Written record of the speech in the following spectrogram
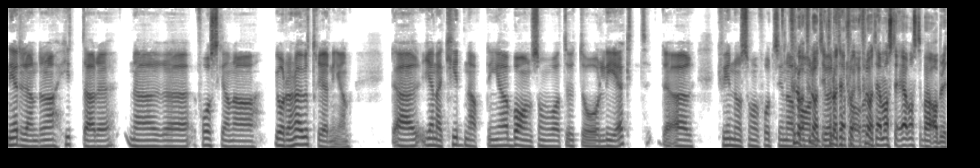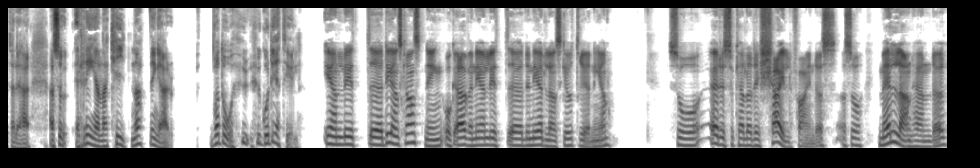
Nederländerna hittade när forskarna gjorde den här utredningen. Det är rena kidnappningar, barn som har varit ute och lekt. Det är kvinnor som har fått sina förlåt, barn förlåt, förlåt, förlåt, förlåt, jag måste, jag måste bara avbryta det här. Alltså, rena kidnappningar. Vadå, hur, hur går det till? Enligt eh, DNs granskning och även enligt eh, den nederländska utredningen så är det så kallade child finders, alltså mellanhänder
